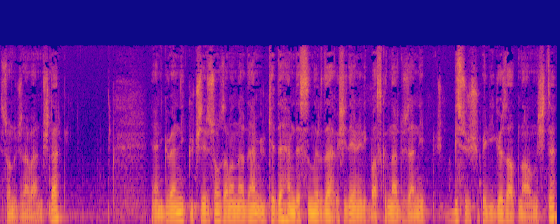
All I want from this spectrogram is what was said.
sonucuna varmışlar. Yani güvenlik güçleri son zamanlarda hem ülkede hem de sınırda IŞİD'e yönelik baskınlar düzenleyip bir sürü şüpheliyi gözaltına almıştı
